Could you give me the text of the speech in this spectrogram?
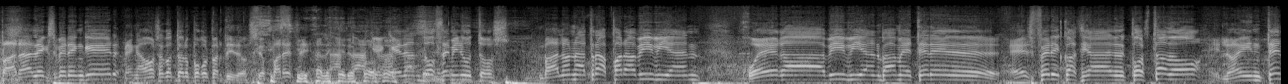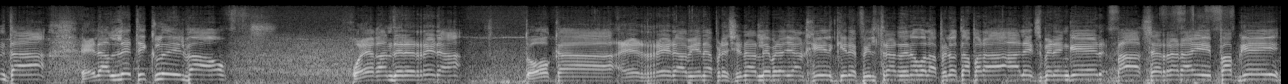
Para Alex Berenguer. Venga, vamos a contar un poco el partido, si os parece. Sí, que quedan 12 minutos. Balón atrás para Vivian. Juega Vivian, va a meter el esférico hacia el costado. Lo intenta el Athletic Club de Bilbao. Juega Ander Herrera. Toca Herrera, viene a presionarle Brian Hill, quiere filtrar de nuevo la pelota para Alex Berenguer, va a cerrar ahí Gay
